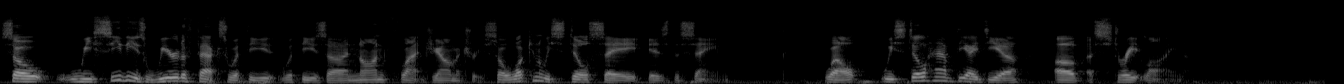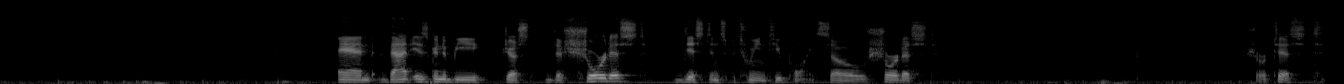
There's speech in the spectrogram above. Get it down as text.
So we see these weird effects with the with these uh, non-flat geometries. So what can we still say is the same? Well, we still have the idea of a straight line. And that is going to be just the shortest distance between two points. So shortest, shortest,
